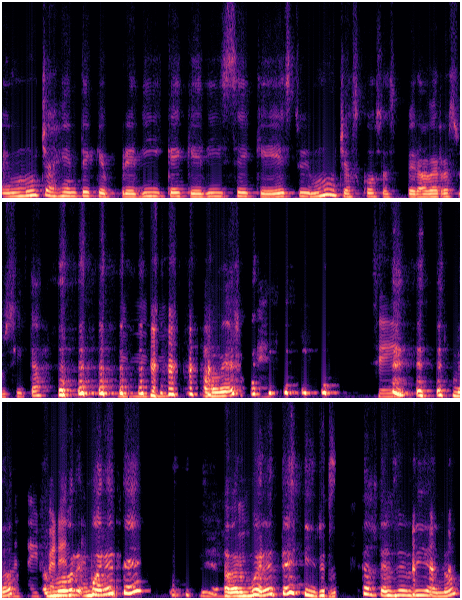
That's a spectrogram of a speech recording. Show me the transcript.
hay mucha gente que predica y que dice que esto y muchas cosas, pero a ver, resucita. a ver. Sí. ¿No? Muérete. A ver, muérete y resucita el tercer día, ¿no?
